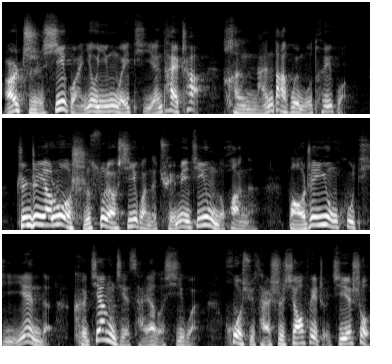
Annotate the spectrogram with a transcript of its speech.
而纸吸管又因为体验太差，很难大规模推广。真正要落实塑料吸管的全面禁用的话呢，保证用户体验的可降解材料的吸管，或许才是消费者接受、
